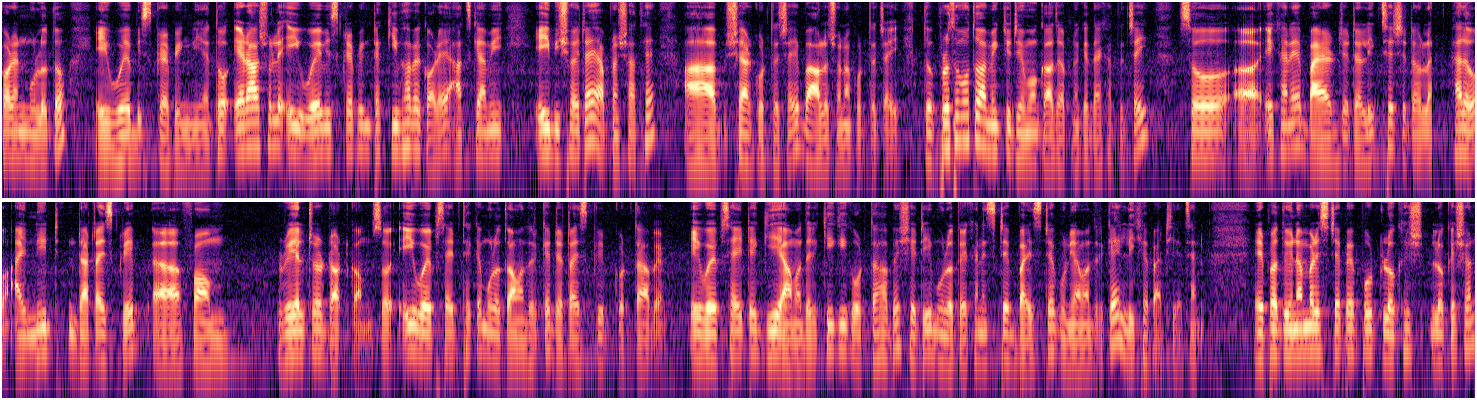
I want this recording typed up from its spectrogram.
করেন মূলত এই ওয়েব স্ক্র্যাপিং নিয়ে। তো এরা আসলে এই ওয়েব স্ক্র্যাপিংটা কীভাবে করে? আজকে আমি এই বিষয়টাই আপনার সাথে শেয়ার করতে চাই বা আলোচনা করতে চাই। তো প্রথমত আমি একটি ডেমো কাজ আপনাকে দেখাতে চাই। সো এখানে বায়ার যেটা লিখছে সেটা হলো hello I need data script from realtor dot com so এই ওয়েবসাইট থেকে মূলত আমাদেরকে ডেটা স্ক্রিপ্ট করতে হবে। এই ওয়েবসাইটে গিয়ে আমাদের কি কি করতে হবে সেটি মূলত এখানে স্টেপ বাই স্টেপ উনি আমাদেরকে লিখে পাঠিয়েছেন। এরপর দুই নম্বর স্টেপে পুট লোকেশন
